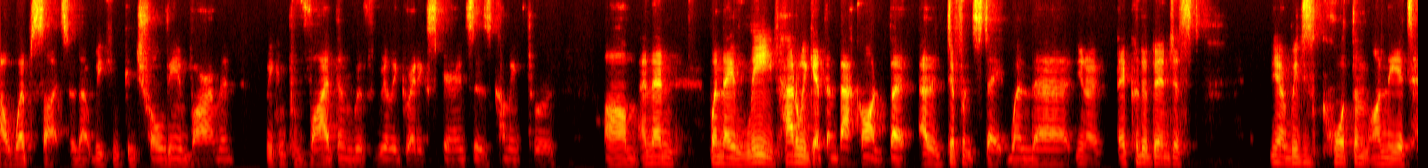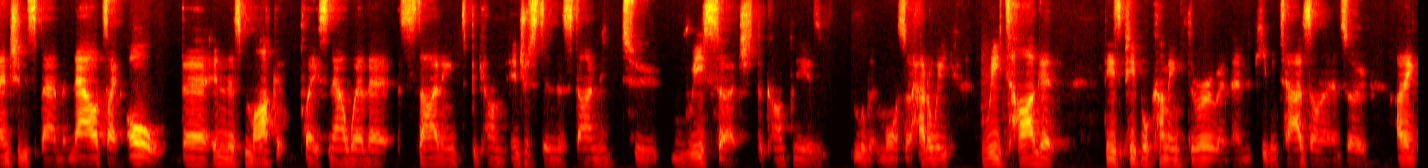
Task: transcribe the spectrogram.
our website so that we can control the environment we can provide them with really great experiences coming through? Um, and then when they leave how do we get them back on but at a different state when they're you know they could have been just you know we just caught them on the attention span but now it's like oh they're in this marketplace now where they're starting to become interested and they're starting to research the company is a little bit more so how do we retarget these people coming through and, and keeping tabs on it. And so I think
